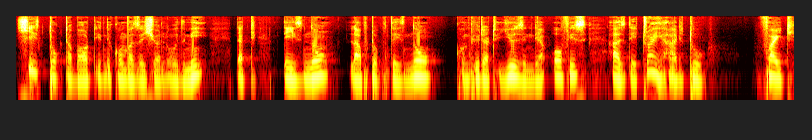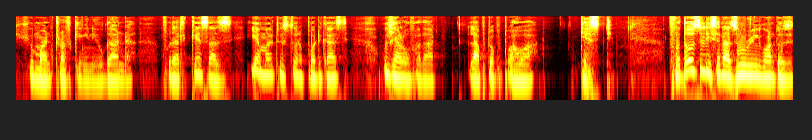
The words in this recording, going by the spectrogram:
she talked about in the conversation with me that there is no laptop, there is no computer to use in their office as they try hard to fight human trafficking in Uganda. For that case, as Hear My True Story podcast, we shall offer that laptop to our guest. For those listeners who really want to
